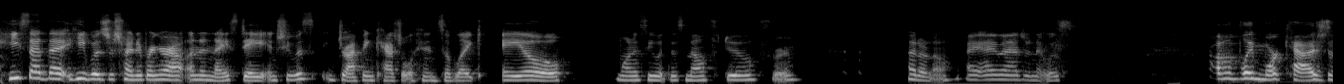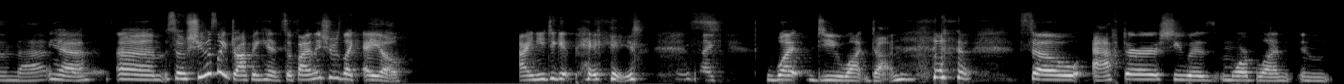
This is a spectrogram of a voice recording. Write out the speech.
He said that he was just trying to bring her out on a nice date and she was dropping casual hints of like, Ayo, want to see what this mouth do for I don't know. I, I imagine it was Probably more cash than that. Yeah. Um, so she was like dropping hints. So finally she was like, Ayo, I need to get paid. like, what do you want done? so after she was more blunt and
